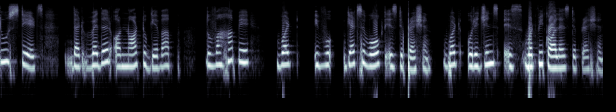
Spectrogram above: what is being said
two states that whether or not to give up تو وہاں پہ what gets evoked is depression what originates is what we call as depression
